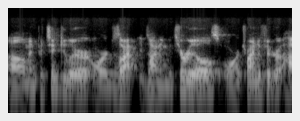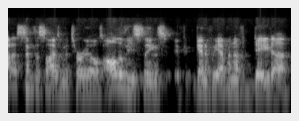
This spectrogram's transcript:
um, in particular, or design, designing materials, or trying to figure out how to synthesize materials. All of these things, if, again, if we have enough data,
